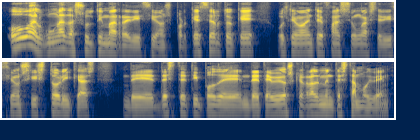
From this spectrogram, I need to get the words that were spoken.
ou algunha das últimas reedicións, porque é certo que últimamente fanse unhas edicións históricas de deste tipo de de TVOs que realmente está moi ben.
